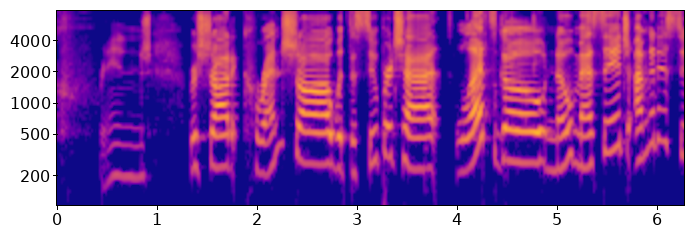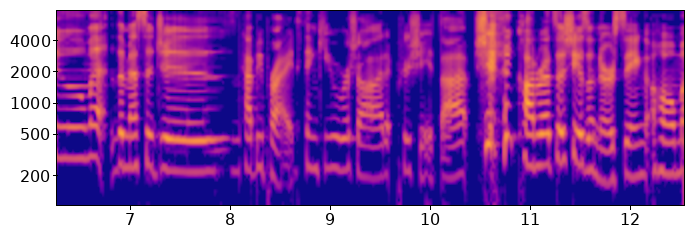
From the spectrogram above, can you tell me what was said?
cringe. Rashad Crenshaw with the super chat. Let's go. No message. I'm going to assume the message is Happy Pride. Thank you, Rashad. Appreciate that. She, Conrad says she has a nursing home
